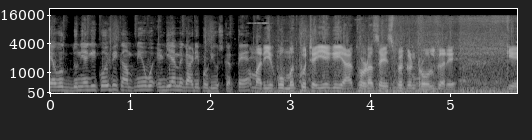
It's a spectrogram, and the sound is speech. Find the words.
या वो दुनिया की कोई भी कंपनी हो वो इंडिया में गाड़ी प्रोड्यूस करते हैं। हमारी हुकूमत को चाहिए कि यार थोड़ा सा इस पर कंट्रोल करे। कि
